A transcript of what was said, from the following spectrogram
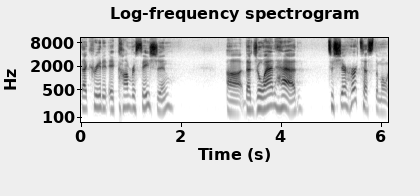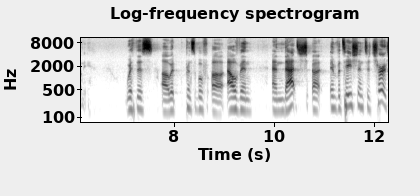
that created a conversation uh, that Joanne had to share her testimony. with this uh, with Principal uh, Alvin, and that uh, invitation to church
